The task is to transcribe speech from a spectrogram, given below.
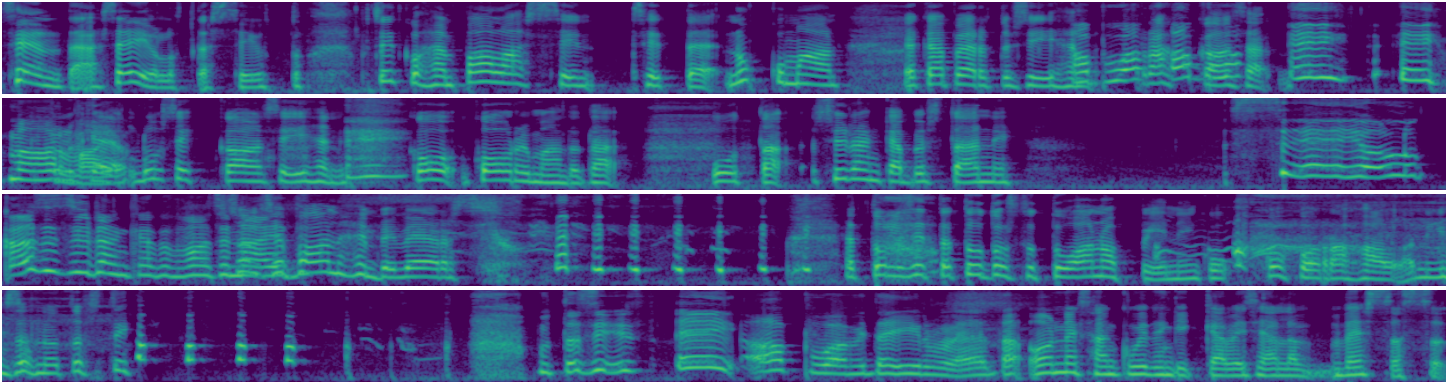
sentään, se ei ollut tässä juttu. Mutta sitten kun hän palasi sitten nukkumaan ja käpertyi siihen Apua, rakkaansa apua. Ei, ei, mä arvaan. lusikkaan siihen ko- kourimaan tätä uutta sydänkäpystään, niin Se ei ollutkaan se sydänkäpä, vaan se, se on näin. se vanhempi versio. Että tuli sitten tutustuttu Anoppiin niin kuin koko rahalla niin sanotusti. Mutta siis ei apua, mitä hirveätä. Onneksi hän kuitenkin kävi siellä vessassa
